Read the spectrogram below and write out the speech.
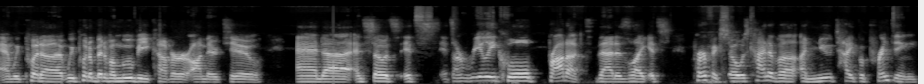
and we put a we put a bit of a movie cover on there too, and uh, and so it's it's it's a really cool product that is like it's perfect. So it was kind of a, a new type of printing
